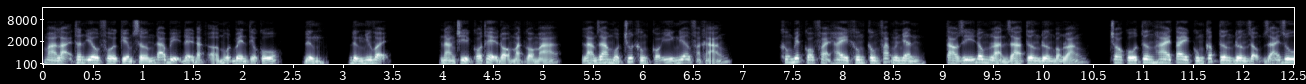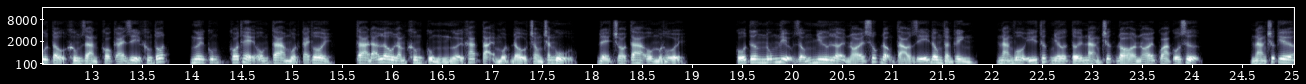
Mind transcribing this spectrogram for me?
mà lại thân yêu phối kiếm sớm đã bị để đặt ở một bên tiểu cố, đừng đừng như vậy. Nàng chỉ có thể đỏ mặt gò má, làm ra một chút không có ý nghĩa phản kháng. Không biết có phải hay không công pháp nguyên nhân, tào dĩ đông làn ra tương đương bóng loáng, cho cố tương hai tay cung cấp tương đương rộng rãi du tẩu không gian có cái gì không tốt, ngươi cũng có thể ôm ta một cái thôi, ta đã lâu lắm không cùng người khác tại một đầu trong chăn ngủ, để cho ta ôm một hồi. Cố tương nũng nịu giống như lời nói xúc động tào dĩ đông thần kinh, nàng vô ý thức nhớ tới nàng trước đó nói qua cố sự. Nàng trước kia,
